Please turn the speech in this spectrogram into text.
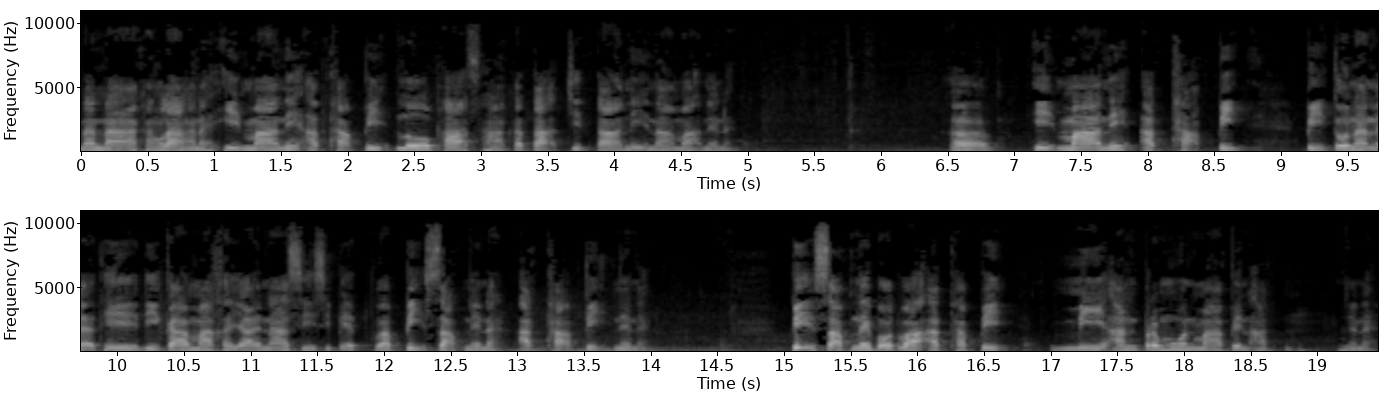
หน้าหนาข้างล่างนะอิมานิอัฏฐปิโลภาสหคตะจิตตานินามะเนี่ยนะอิมานิอัฏฐปิ ปิตัวนั้นแหละที่ดีกามาขยายหน้า 41 ว่าปิศัพท์เนี่ยนะอัฏฐปิเนี่ยนะปิศัพท์ในบทว่าอัฏฐปิมีอันประมวลมาเป็นอัฏเนี่ยนะ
